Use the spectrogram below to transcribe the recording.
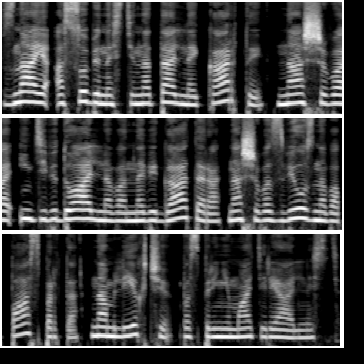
Зная особенности натальной карты, нашего индивидуального навигатора, нашего звездного паспорта, нам легче воспринимать реальность.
